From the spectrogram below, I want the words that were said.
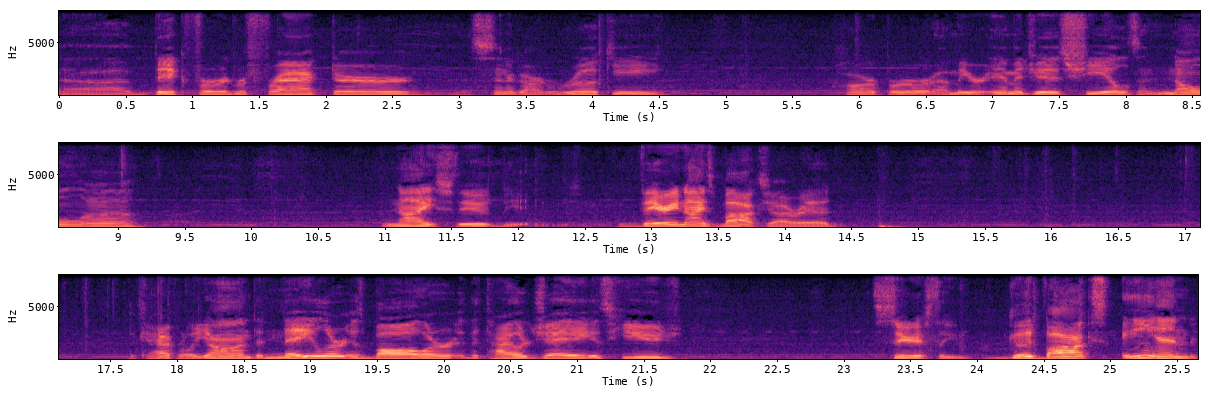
Uh, Bickford refractor, Syndergaard rookie, Harper, uh, mirror images, Shields, and Nola. Nice, dude. Very nice box, Yared. The Kaprielian, the Naylor is baller. The Tyler Jay is huge. Seriously, good box. And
